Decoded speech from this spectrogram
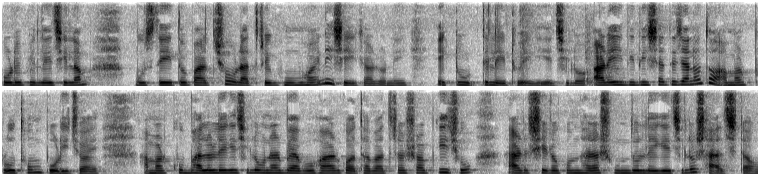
করে ফেলেছিলাম। বুঝতেই তো পারছ, রাত্রে ঘুম হয়নি সেই কারণেই একটু উঠতে লেট হয়ে গিয়েছিল। আর এই দিদির সাথে জানো তো, আমার প্রথম পরিচয়। আমার খুব ভালো লেগেছিল ওনার ব্যবহার, কথাবার্তা সব কিছু আর সেরকম ধারা সুন্দর লেগেছিল সাজটাও।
